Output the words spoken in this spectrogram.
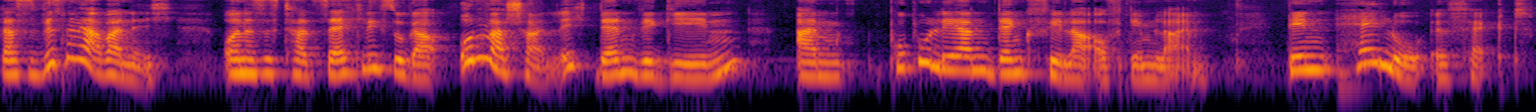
Das wissen wir aber nicht. Und es ist tatsächlich sogar unwahrscheinlich, denn wir gehen einem populären Denkfehler auf dem Leim. Den Halo-Effekt.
